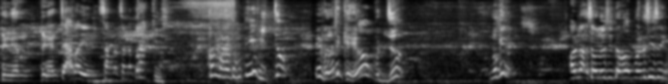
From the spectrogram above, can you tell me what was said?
dengan dengan cara yang sangat sangat tragis. Kan malah tuh TV, cuk. Ini berarti gaya apa, cuk? Mungkin anak solusi toko polisi sing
